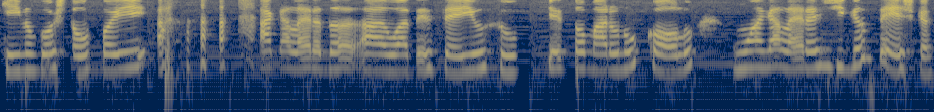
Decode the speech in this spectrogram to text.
Quem não gostou foi a, a galera do a, o ADC e o Sul, que tomaram no colo uma galera gigantesca.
